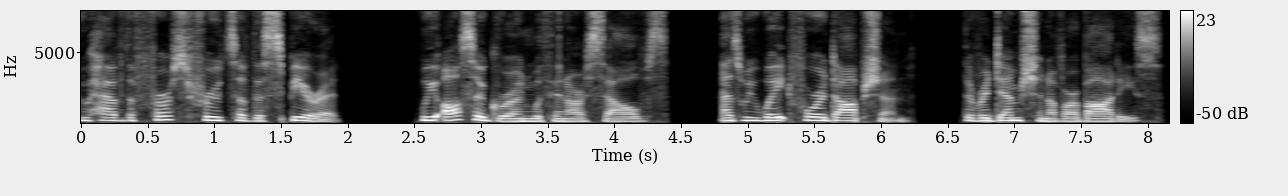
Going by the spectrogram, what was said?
who have the first fruits of the Spirit, we also groan within ourselves as we wait for adoption, the redemption of our bodies.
